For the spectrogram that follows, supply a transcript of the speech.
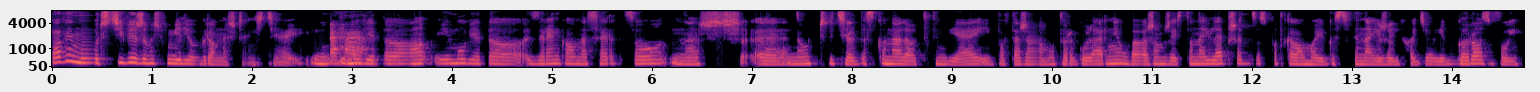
Powiem uczciwie, że myśmy mieli ogromne szczęście i, i, mówię, to, i mówię to z ręką na sercu. Nasz e, nauczyciel doskonale o tym wie i powtarzam mu to regularnie. Uważam, że jest to najlepsze, co spotkało mojego syna, jeżeli chodzi o jego rozwój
